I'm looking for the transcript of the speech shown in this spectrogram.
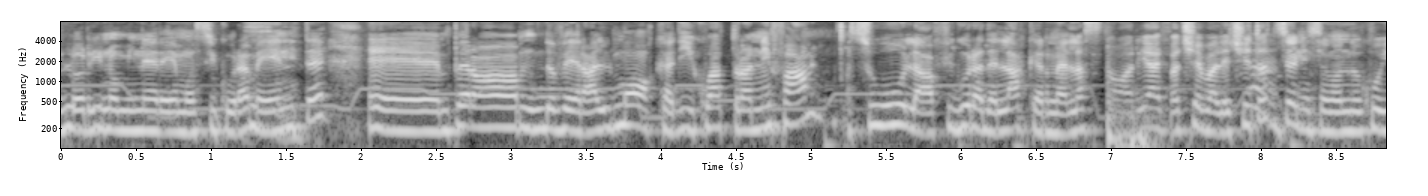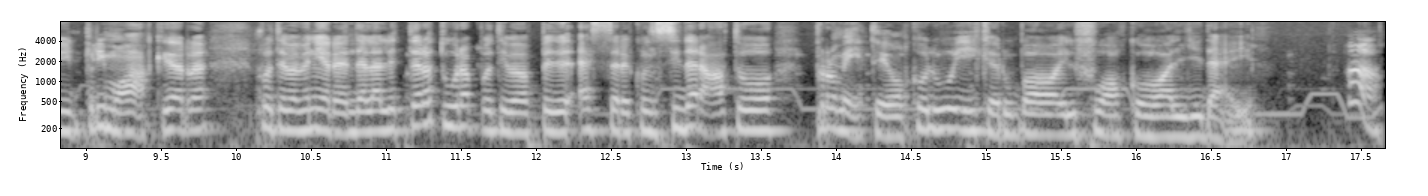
lo rinomineremo sicuramente, eh, però dove era il MOCA di quattro anni fa sulla figura dell'hacker nella storia e faceva le citazioni secondo cui il primo hacker poteva venire dalla letteratura, poteva essere considerato Prometeo, colui che rubò il fuoco agli dei Ah,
